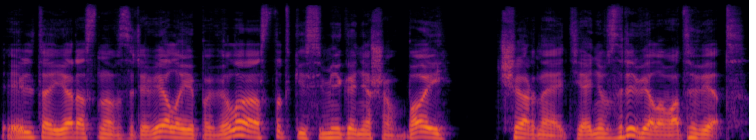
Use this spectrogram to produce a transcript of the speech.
Ильта яростно взревела и повела остатки семи Ганеша в бой. Чёрная тень взревела в ответ.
